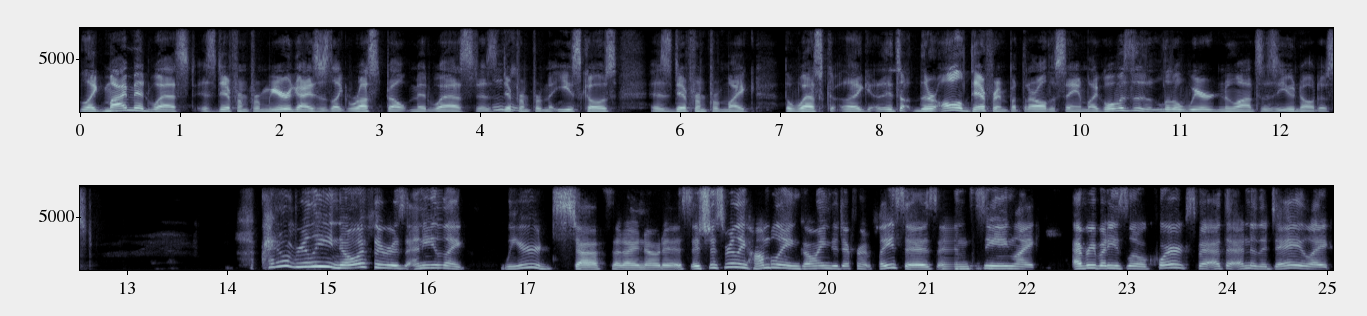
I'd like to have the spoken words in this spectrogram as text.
Like my Midwest is different from your guys' is like Rust Belt Midwest is Mhm. different from the East Coast is different from like the West. Like it's they're all different, but they're all the same. Like, what was the little weird nuances you noticed? I don't really know if there was any like weird stuff that I noticed. It's just really humbling going to different places and seeing like everybody's little quirks. But at the end of the day, like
